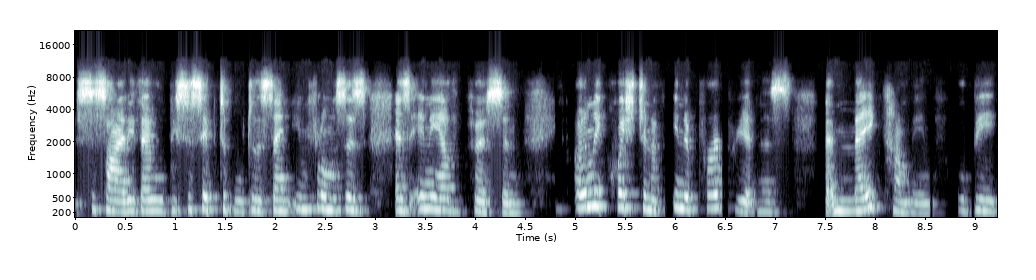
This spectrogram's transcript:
society. They will be susceptible to the same influences as any other person. Only question of inappropriateness that may come in will be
